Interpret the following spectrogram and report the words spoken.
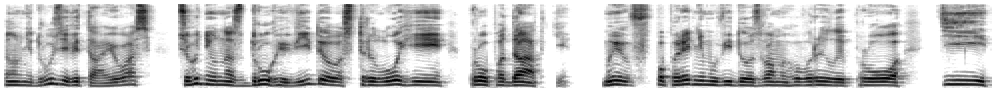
Шановні друзі, вітаю вас! Сьогодні у нас друге відео з трилогії про податки. Ми в попередньому відео з вами говорили про ті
